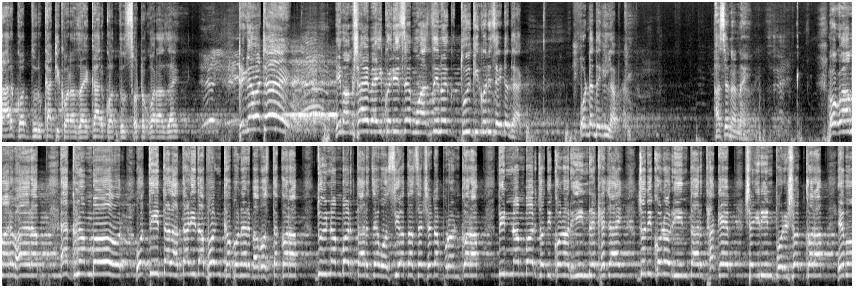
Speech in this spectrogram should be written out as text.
কার কদ্দূর কাটি করা যায়, কার কদ্দূর ছোট করা যায়। ঠিক না বেটে? ইমাম সাহেব এই করিছে ওই তুই কি করিস এইটা দেখ। ওটা দেখি লাভ কি? আছে না নাই? ওগো আমার ভাইরা এক নম্বর, অতি তাড়াতাড়ি দাফন কাপনের ব্যবস্থা করা। দুই নম্বর, তার যে ওসিয়ত আছে সেটা পূরণ করা। তিন নম্বর, যদি কোনো ঋণ রেখে যায়, যদি কোনো ঋণ তার থাকে, সেই ঋণ পরিশোধ করা। এবং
